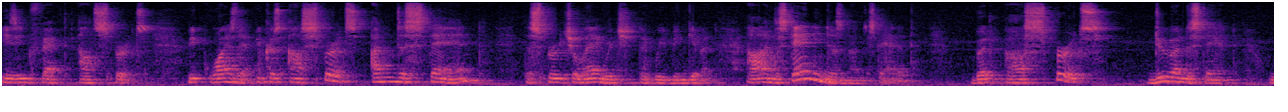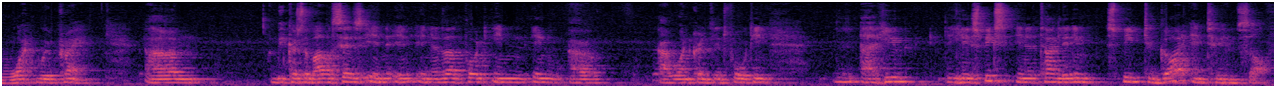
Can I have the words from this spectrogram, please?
is in fact our spirits. Why is that? Because our spirits understand the spiritual language that we've been given. Our understanding doesn't understand it, but our spirits do understand what we're praying. Um, because the Bible says in, in, in another point in, in uh, uh, 1 Corinthians 14, uh, he, he speaks in a tongue, let him speak to God and to himself.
